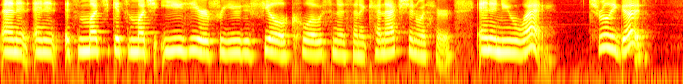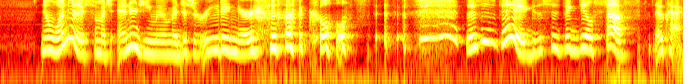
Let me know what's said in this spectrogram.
and it and it, it's much gets much easier for you to feel a closeness and a connection with her in a new way. It's really good. No wonder there's so much energy movement just reading your goals. this is big. This is big deal stuff. Okay.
